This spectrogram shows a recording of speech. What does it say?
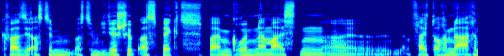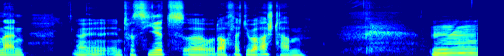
quasi aus dem, aus dem Leadership-Aspekt beim Gründen am meisten, äh, vielleicht auch im Nachhinein äh, interessiert äh, oder auch vielleicht überrascht haben? Mm,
